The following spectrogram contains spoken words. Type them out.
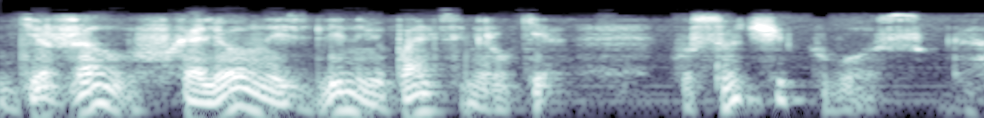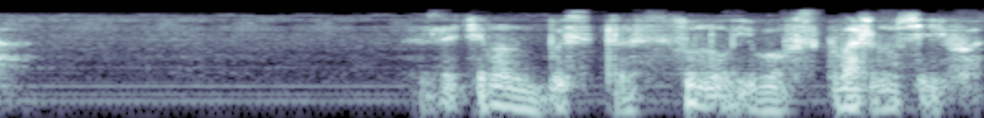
держал в холеной с длинными пальцами руке кусочек воска. Затем он быстро сунул его в скважину сейфа,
